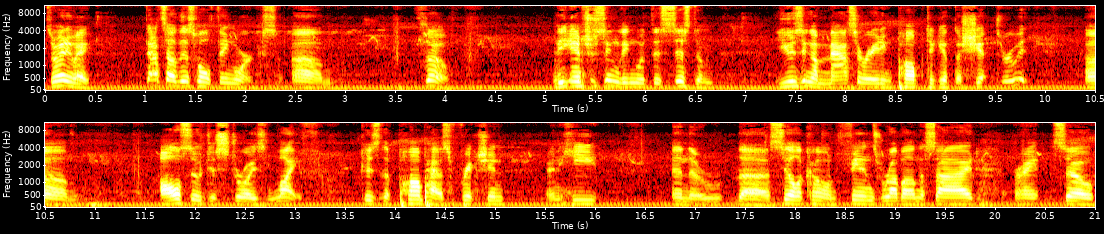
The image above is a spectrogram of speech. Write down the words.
so anyway, that's how this whole thing works. Um, so the interesting thing with this system, using a macerating pump to get the shit through it, um, also destroys life because the pump has friction and heat and the, the silicone fins rub on the side, right? So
